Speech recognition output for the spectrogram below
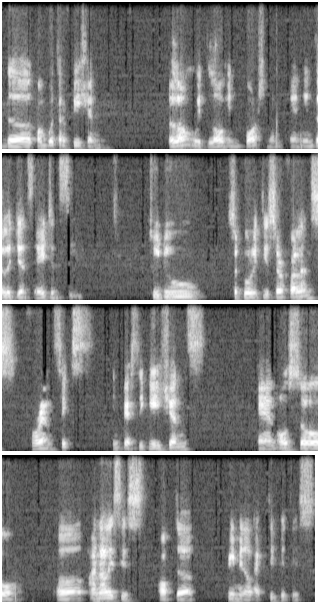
the computer vision along with law enforcement and intelligence agency to do security surveillance, forensics, investigations, and also uh, analysis of the criminal activities.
